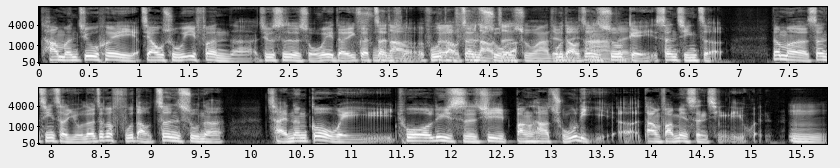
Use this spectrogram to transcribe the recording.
他们就会交出一份呢，就是所谓的一个证辅导辅导证书辅导证书啊对辅导证书给申请者。那么申请者有了这个辅导证书呢，才能够委托律师去帮他处理呃单方面申请离婚。嗯，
